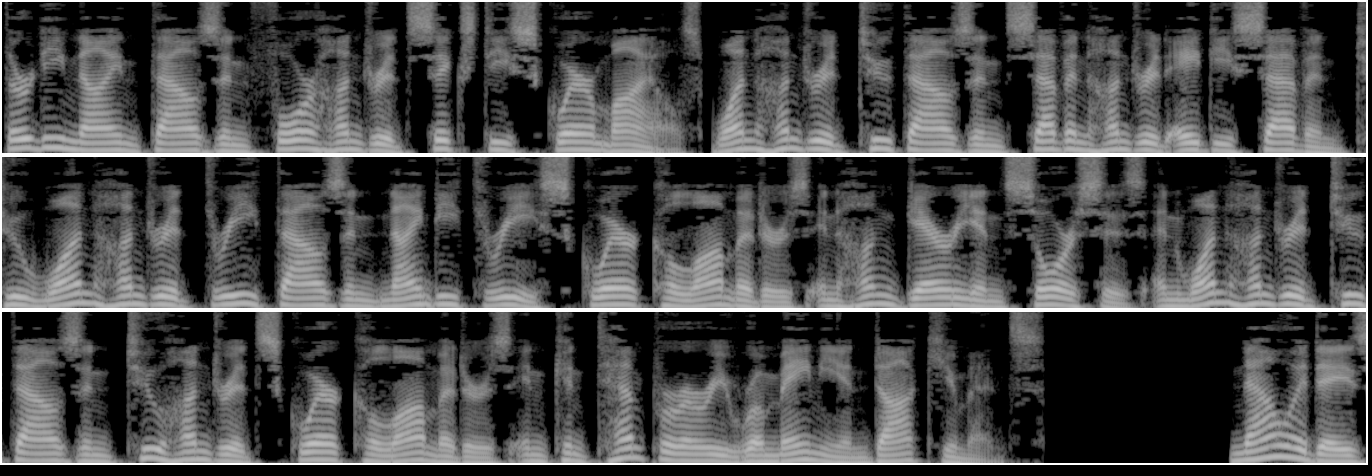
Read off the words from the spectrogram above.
39,460 square miles, 102,787 to 103 1,093 square kilometers in Hungarian sources and 102,200 square kilometers in contemporary Romanian documents. Nowadays,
